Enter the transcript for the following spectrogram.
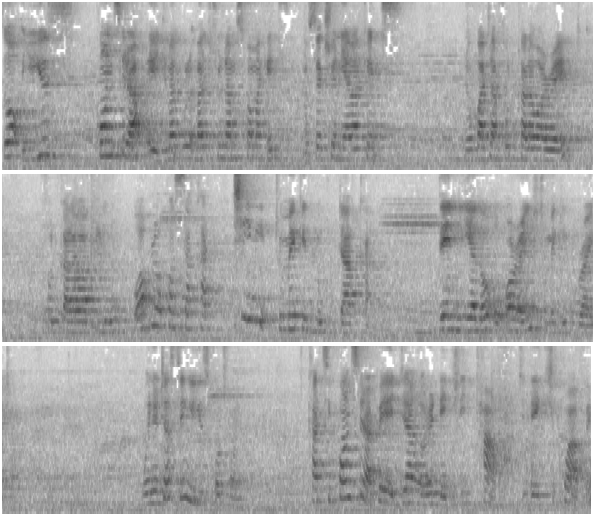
so you use corn syrup bagula- bagitunda mu supermarket mu section y'abakeks nokwata food color wa red food color wa blue. Owa blue okozesa katini to make it look darker. Then yellow or orange to make it brighter. When you're testing you use cotton kati eyo ejjanga already ekiri tough kide kikwafe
